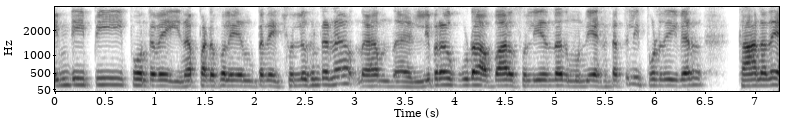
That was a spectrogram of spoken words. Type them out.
என்டிபி போன்றவை இனப்படுகொலை என்பதை சொல்லுகின்றன. லிபரல் கூட அவ்வாறு சொல்லியிருந்தது முன்னைய கட்டத்தில். இப்பொழுது இவர் தான் அதை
